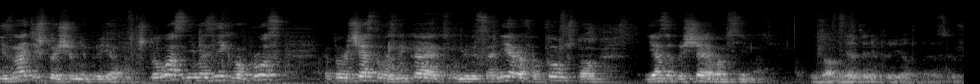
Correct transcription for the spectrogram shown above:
И знаете, что еще мне приятно? Что у вас не возник вопрос, который часто возникает у милиционеров о том, что я запрещаю вам снимать. Да, мне это неприятно, я скажу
